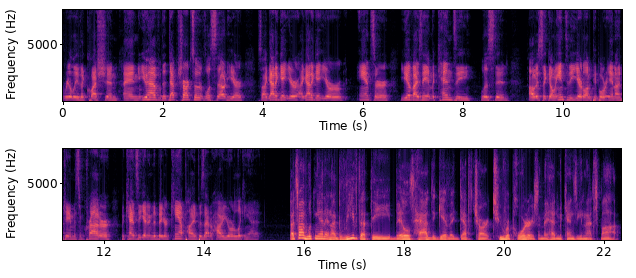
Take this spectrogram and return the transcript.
really the question. And you have the depth chart sort of listed out here, so I got to get your I got to get your answer. You have Isaiah McKenzie listed. Obviously, going into the year, a lot of people were in on Jamison Crowder. McKenzie getting the bigger camp hype. Is that how you're looking at it? That's how I'm looking at it. And I believe that the Bills had to give a depth chart to reporters and they had McKenzie in that spot.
